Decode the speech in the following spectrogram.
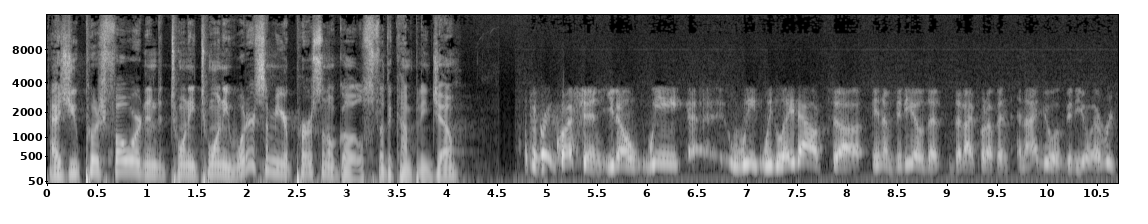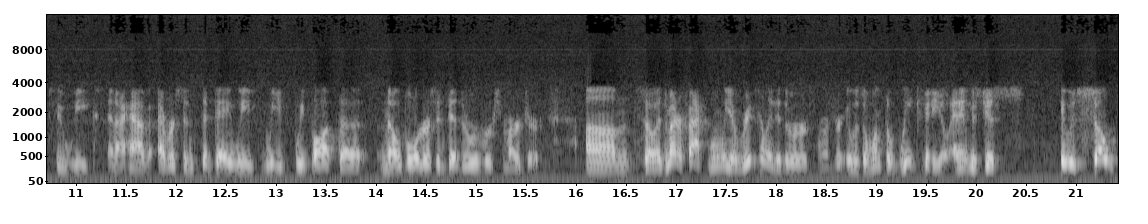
As you push forward into 2020, what are some of your personal goals for the company, Joe? That's a great question. You know, we we, we laid out uh, in a video that, that I put up, and, and I do a video every two weeks, and I have ever since the day we, we, we bought the No Borders and did the reverse merger. Um, so, as a matter of fact, when we originally did the reverse merger, it was a once a week video, and it was just, it was so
